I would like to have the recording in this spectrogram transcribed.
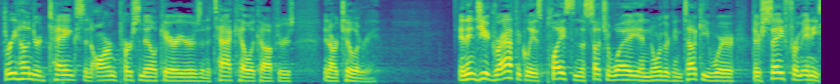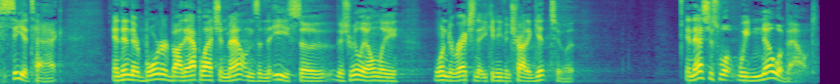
300 tanks and armed personnel carriers, and attack helicopters and artillery. And then geographically, it's placed in such a way in northern Kentucky where they're safe from any sea attack and then they're bordered by the Appalachian Mountains in the east, so there's really only one direction that you can even try to get to it. And that's just what we know about.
